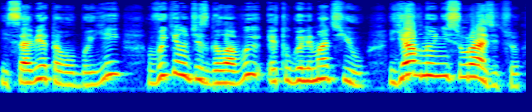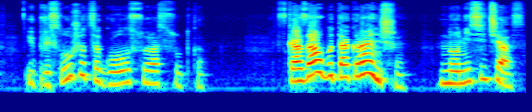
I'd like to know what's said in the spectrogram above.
и советовал бы ей выкинуть из головы эту галиматью, явную несуразицу, и прислушаться голосу рассудка. Сказал бы так раньше, но не сейчас.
